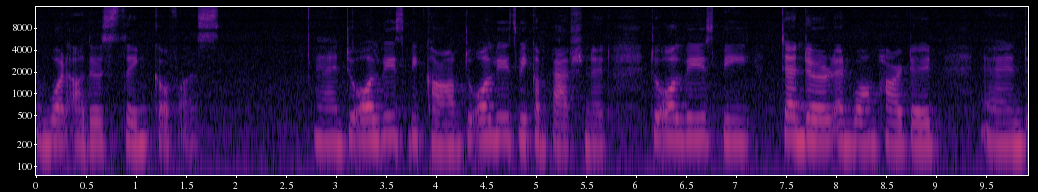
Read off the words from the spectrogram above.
and what others think of us. And to always be calm, to always be compassionate, to always be tender and warm hearted, and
